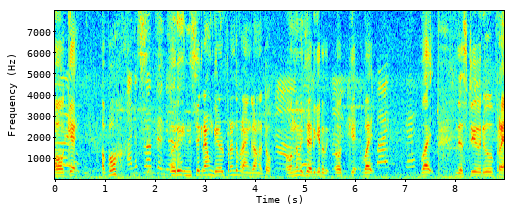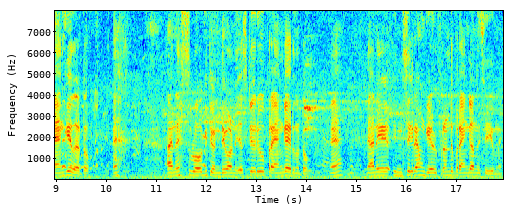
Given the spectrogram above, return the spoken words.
ഓക്കെ. അപ്പോ അനസ് vlog 21. ഒരു ഇൻസ്റ്റഗ്രാം ഗേൾ ഫ്രണ്ട് ഫ്രാങ്ക് ആണ് കേട്ടോ ഒന്നും വിചാരിക്കരുത്. Okay bye. ബൈ. ജസ്റ്റ് ഒരു പ്രാങ്ക് ചെയ്ത കേട്ടോ. Anas vlog twenty one. Just ഒരു പ്രാങ്ക് ആയിരുന്നു കേട്ടോ. ഏഹ് ഞാൻ ഇൻസ്റ്റഗ്രാം ഗേൾ ഫ്രണ്ട് ആണ് ചെയ്യുന്നത്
